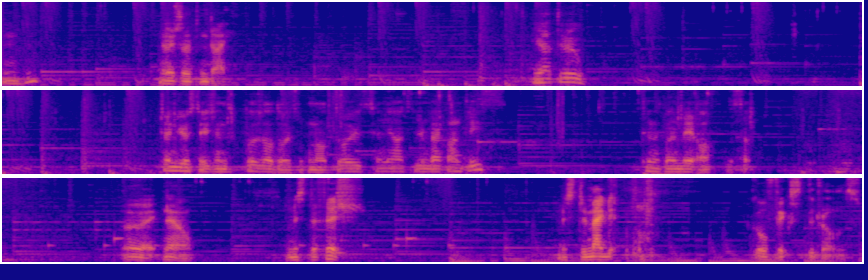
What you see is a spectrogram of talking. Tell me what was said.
Mm-hmm. Now just let them die. Yeah, through. Turn your stations, close all doors, open all doors, turn the oxygen back on, please. Turn the flame bay off. What's up? Alright, now. Mr. Fish. Mr. Magnet. Go fix the drones.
